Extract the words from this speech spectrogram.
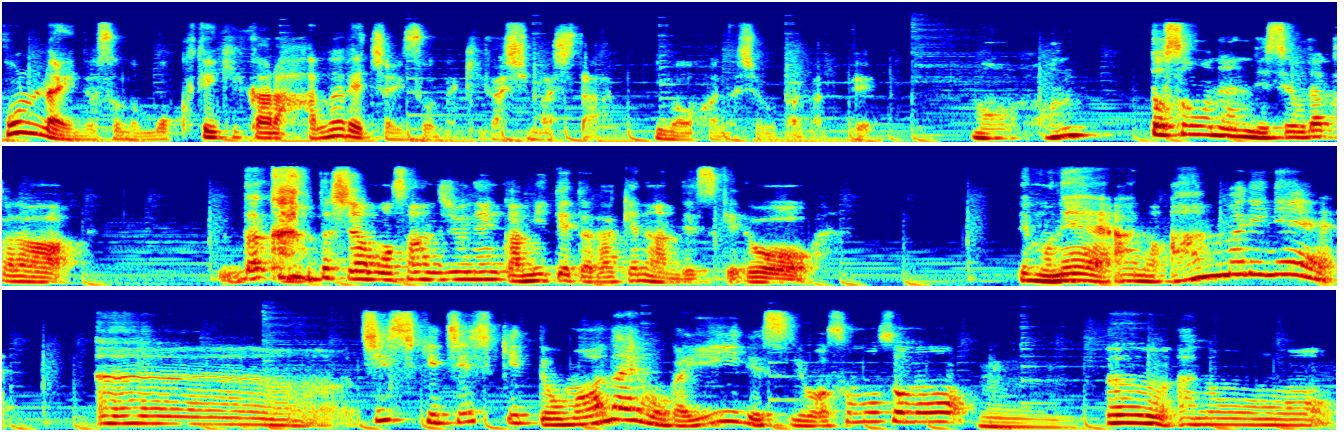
本来のその目的から離れちゃいそうな気がしました。今お話を伺って。もう本当そうなんですよ。だから、だから私はもう30年間見てただけなんですけど、でもね、あの、あんまりね、うーん、知識知識って思わない方がいいですよ。そもそも、うん。うん、あの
